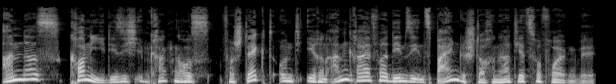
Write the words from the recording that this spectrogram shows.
Anders Conny, die sich im Krankenhaus versteckt und ihren Angreifer, dem sie ins Bein gestochen hat, jetzt verfolgen will.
